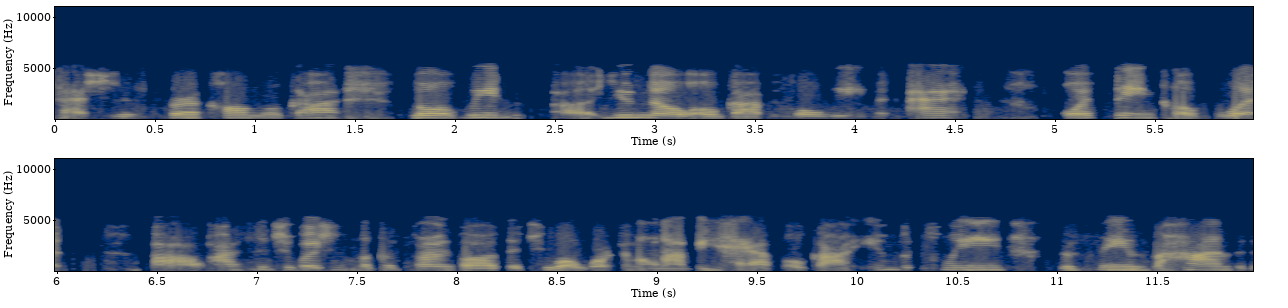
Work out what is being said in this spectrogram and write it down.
attached to this prayer call, oh God. Lord, we, uh, you know, oh God, before we even ask or think of what uh, our situations or concerns are that you are working on our behalf, oh God, in between the scenes, behind the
